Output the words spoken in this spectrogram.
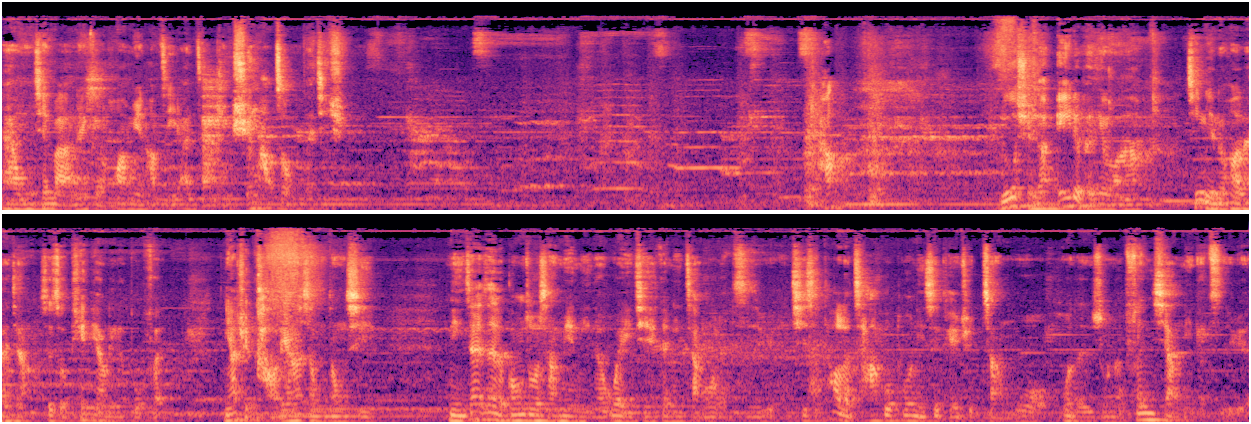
来，我们先把那个画面好自己按暂停，选好之后我们再继续。好，如果选到 A 的朋友啊，今年的话来讲是走天梁的一个部分，你要去考量什么东西？你在这个工作上面，你的位阶跟你掌握的资源，其实到了差不多，你是可以去掌握，或者是说呢，分享你的资源，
